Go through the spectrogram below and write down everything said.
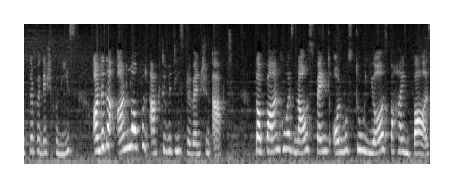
Uttar Pradesh police under the Unlawful Activities Prevention Act. Kappan, who has now spent almost two years behind bars,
